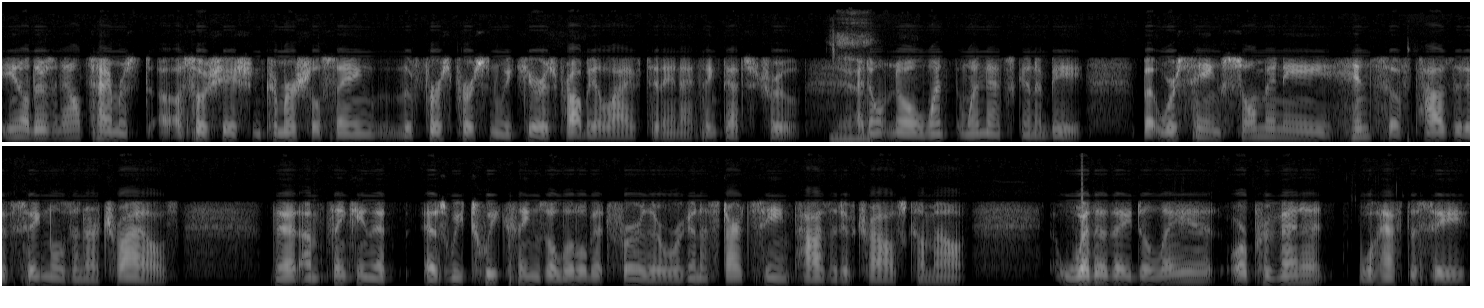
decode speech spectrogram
you know, there's an Alzheimer's Association commercial saying the first person we cure is probably alive today, and I think that's true. Yeah. I don't know when when that's going to be, but we're seeing so many hints of positive signals in our trials that I'm thinking that as we tweak things a little bit further, we're going to start seeing positive trials come out. Whether they delay it or prevent it, we'll have to see.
